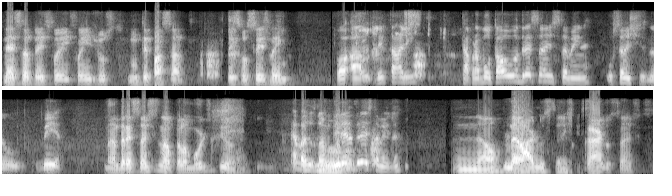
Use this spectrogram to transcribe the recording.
Nessa vez foi, foi injusto não ter passado. Não sei se vocês lembram. Ó, ah, detalhe, hein? Tá pra voltar o André Sanches também, né? O Sanches, né? O Meia. Não, André Sanches não, pelo amor de Deus. É, mas o nome o... dele é Andrés também, né? Não, não. Carlos Sanches. Carlos Sanches.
